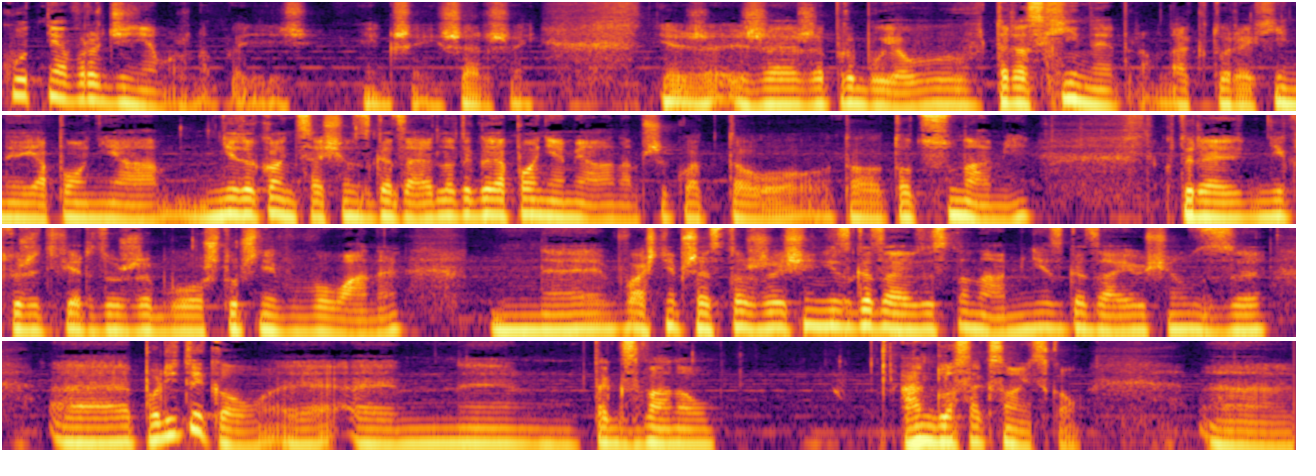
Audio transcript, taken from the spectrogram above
kłótnia w rodzinie, można powiedzieć większej, szerszej, że, że, że próbują. Teraz Chiny, prawda, które Chiny, Japonia nie do końca się zgadzają, dlatego Japonia miała na przykład to, to, to tsunami, które niektórzy twierdzą, że było sztucznie wywołane, mm, właśnie przez to, że się nie zgadzają ze Stanami, nie zgadzają się z e, polityką e, e, tak zwaną anglosaksońską. E,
